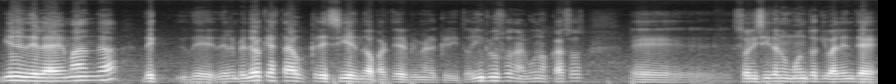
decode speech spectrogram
vienen de la demanda del emprendedor que ha estado creciendo a partir del primer crédito. Incluso en algunos casos eh, solicitan un monto equivalente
